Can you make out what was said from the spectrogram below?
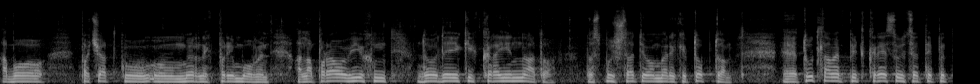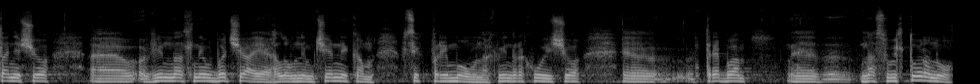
або початку е, мирних перемовин, а направив їх до деяких країн НАТО. До Сполучених Штатів Америки. Тобто е, тут саме підкреслюється те питання, що він нас не вбачає головним чинником в цих перемовинах. Він рахує, що треба на свою сторону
